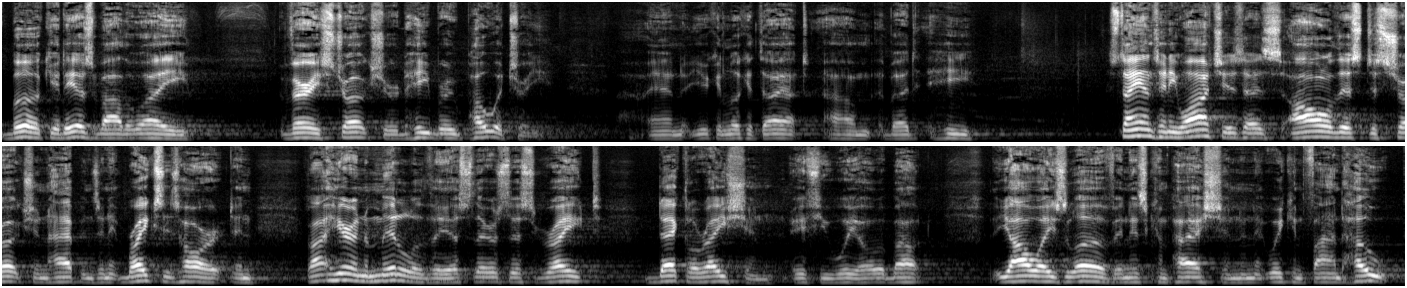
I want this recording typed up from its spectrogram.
book, it is, by the way, very structured Hebrew poetry. And you can look at that. Um, but he stands and he watches as all of this destruction happens, and it breaks his heart. And right here in the middle of this, there's this great declaration, if you will, about Yahweh's love and His compassion, and that we can find hope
